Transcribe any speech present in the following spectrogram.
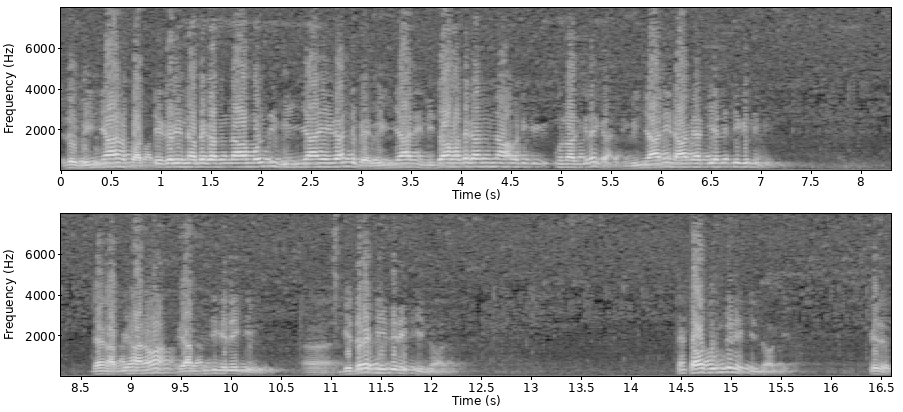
ඒක විඥාන පත්‍ය කරගෙන හටගන්න නාම වලදී විඥානය ගන්න බෑ. විඥානේ නිසා හටගන්න නාම ටික මොනවද කියලා ගන්න විඥානේ නාමයක් කියන්නේ ඒක නෙමෙයි. දැන් අපි අහනවා යම් කිසි කෙනෙක්ගේ ගෙදර කී දෙනෙක් ඉන්නවද? දැන් තව තුන් දෙනෙක් ඉන්නවා කියනවා. ගෙදර.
